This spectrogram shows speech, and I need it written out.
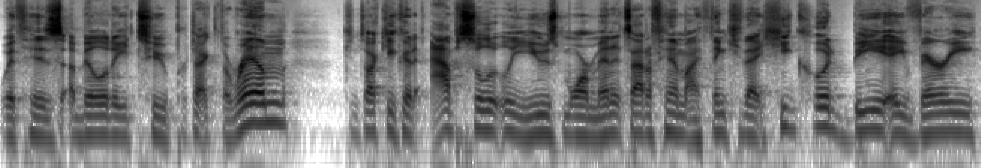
with his ability to protect the rim. Kentucky could absolutely use more minutes out of him. I think that he could be a very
